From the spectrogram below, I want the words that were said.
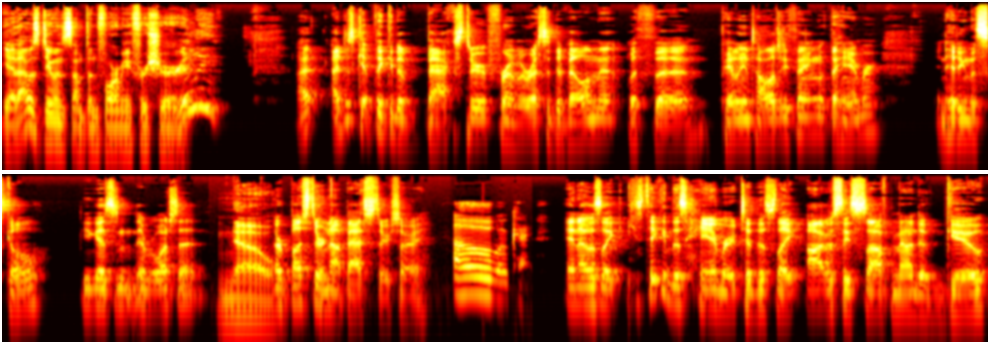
Yeah, that was doing something for me for sure. Really? I, I just kept thinking of Baxter from Arrested Development with the paleontology thing with the hammer and hitting the skull. You guys didn't ever watch that? No. Or Buster, not Baxter, sorry. Oh, okay. And I was like, he's taking this hammer to this like obviously soft mound of goo.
